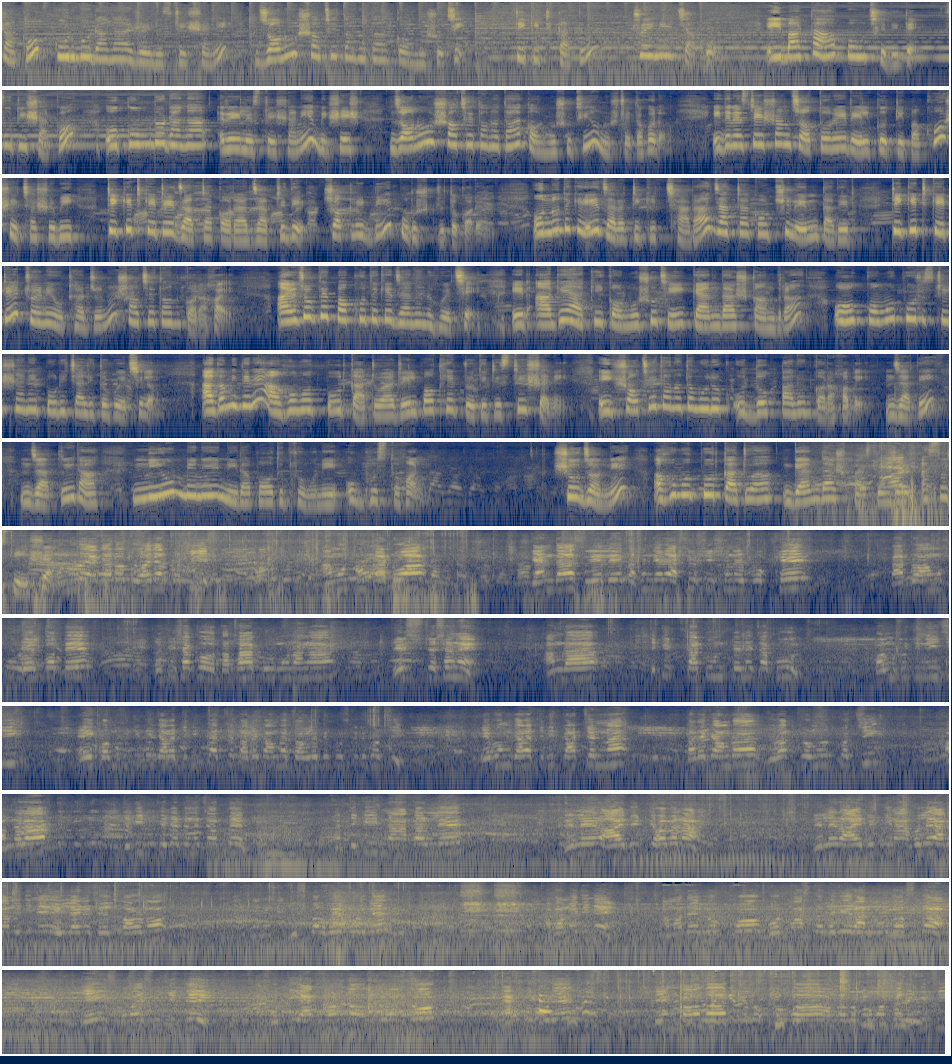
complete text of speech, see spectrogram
সাঁকো কুর্মডাঙ্গা রেল স্টেশনে জনসচেতনতা কর্মসূচি। টিকিট কাটুন ট্রেনে চাপুন। এই বার্তা পৌঁছে দিতে। ফুটিসাঁকো ও কুমড়োডাঙ্গা রেল স্টেশনে বিশেষ জনসচেতনতা কর্মসূচি অনুষ্ঠিত হলো। এদিন স্টেশন চত্বরে রেল কর্তৃপক্ষ স্বেচ্ছাসেবী টিকিট কেটে যাত্রা করা যাত্রীদের চকলেট দিয়ে পুরস্কৃত করেন। অন্যদিকে যারা টিকিট ছাড়া যাত্রা করছিলেন, তাদের টিকিট কেটে ট্রেনে ওঠার জন্য সচেতন করা হয়। আয়োজকদের পক্ষ থেকে জানানো হয়েছে, এর আগে একই কর্মসূচি জ্ঞানদাস কান্দ্রা ও কোমরপুর স্টেশনে পরিচালিত হয়েছিল। আগামী দিনে আহমদপুর কাটোয়া রেলপথের প্রতিটি স্টেশনে এই সচেতনতামূলক উদ্যোগ পালন করা হবে, যাতে যাত্রীরা নিয়ম মেনে নিরাপদ ভ্রমণে অভ্যস্ত হন। সৌজন্যে আহমদপুর কাটোয়া জ্ঞানদাস প্যাসেঞ্জার অ্যাসোসিয়েশন। কাটোয়া ক্যান্দাস রেলে প্যাসেঞ্জার অ্যাসোসিয়েশনের পক্ষে কাটোয়া আমোদপুর রেলপথে কপিসাকো তথা কুরমুনাঙ্গা রেল স্টেশনে আমরা টিকিট কাটুন, ট্রেনে চাপুন কর্মসূচি নিয়েছি। এই কর্মসূচিতে যারা টিকিট কাটছে তাদেরকে আমরা চকলেট পুরস্কৃত করছি এবং যারা টিকিট কাটছেন না, তাদেরকে আমরা জোরাত্র অনুরোধ করছি, আপনারা টিকিট কেটে ট্রেনে চাপবেন। আর টিকিট না কাটলে রেলের আয় বৃদ্ধি হবে না। রেলের আয় বৃদ্ধি না হলে আগামী দিনে এই লাইনে ট্রেন বাড়ানো দুষ্কর হয়ে পড়বে। আগামী দিনে আমাদের লক্ষ্য ভোর পাঁচটা থেকে রাত্রি দশটা। এই সময়সূচিতে প্রতি এক ঘণ্টা অন্তর অন্তর একটি করে ট্রেন বাড়াবার যে লক্ষ্য বা আমরা লক্ষ্যমাত্রা রেখেছি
